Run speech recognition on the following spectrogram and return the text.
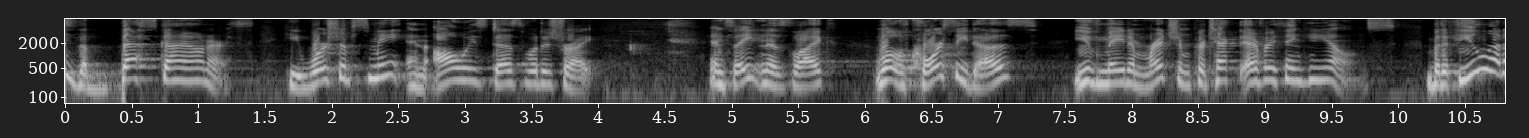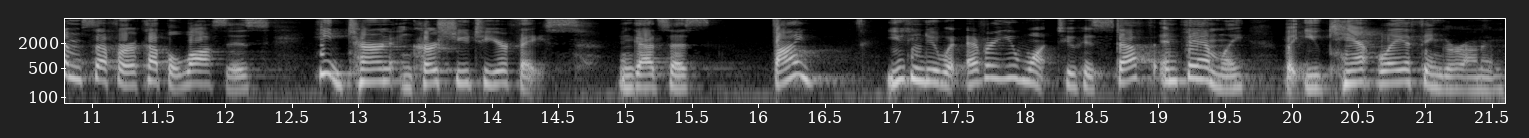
He's the best guy on earth. He worships me and always does what is right. And Satan is like, Well, of course he does. You've made him rich and protect everything he owns. But if you let him suffer a couple losses, he'd turn and curse you to your face. And God says, Fine, you can do whatever you want to his stuff and family, but you can't lay a finger on him.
